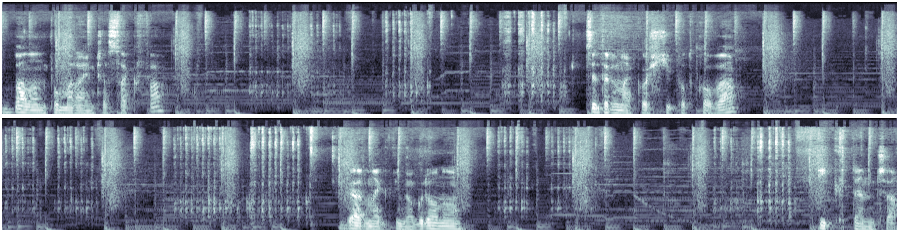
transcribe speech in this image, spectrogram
Banan, pomarańcza, sakwa. Cytryna, kości, podkowa. Garnek winogrono, pik tęcza.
